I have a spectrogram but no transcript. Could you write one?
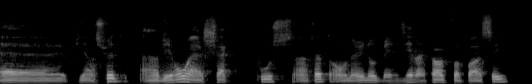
Euh, puis ensuite, environ à chaque pouce, en fait, on a un autre méridien encore qui va passer,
